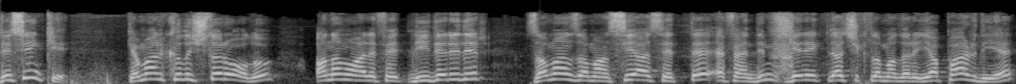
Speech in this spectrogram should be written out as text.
Desin ki Kemal Kılıçdaroğlu ana muhalefet lideridir. Zaman zaman siyasette efendim gerekli açıklamaları yapar diye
